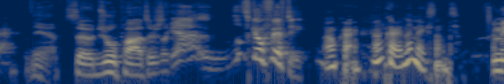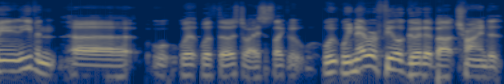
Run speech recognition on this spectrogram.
Okay. Yeah. So Juul Pods are just like, yeah, let's go 50. Okay. Okay. That makes sense. I mean, even uh, w- with with those devices, like we, we never feel good about trying to,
